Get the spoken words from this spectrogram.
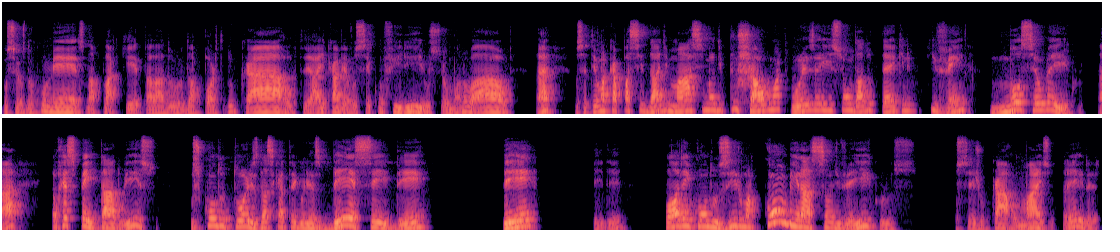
nos seus documentos, na plaqueta lá do, da porta do carro, aí cabe a você conferir o seu manual, né? Você tem uma capacidade máxima de puxar alguma coisa e isso é um dado técnico que vem no seu veículo, tá? Então, respeitado isso, os condutores das categorias B, C e D, B e D, podem conduzir uma combinação de veículos, ou seja, o carro mais o trailer,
